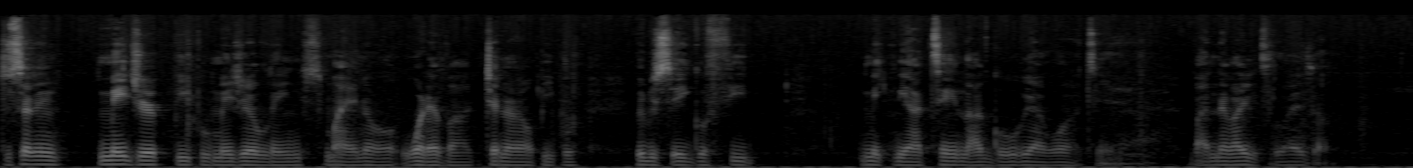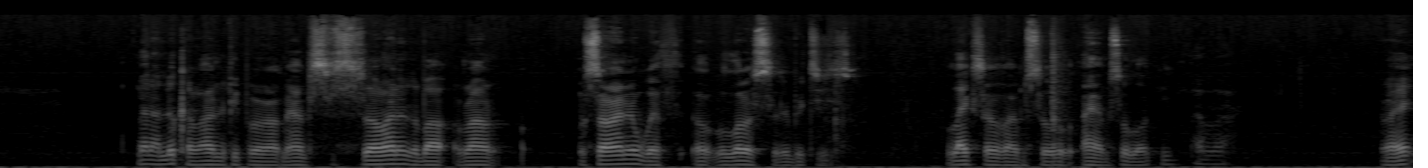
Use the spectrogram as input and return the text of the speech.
to certain major people, major links, minor, whatever, general people. Maybe say go feed, make me attain that goal where I want to attain, but I never utilize that. When I look around the people around me, I'm surrounded about around, surrounded with a, a lot of celebrities. Like of I'm so I am so lucky, oh, right?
